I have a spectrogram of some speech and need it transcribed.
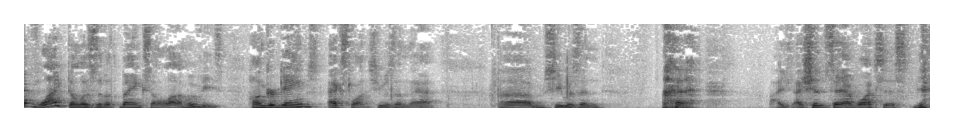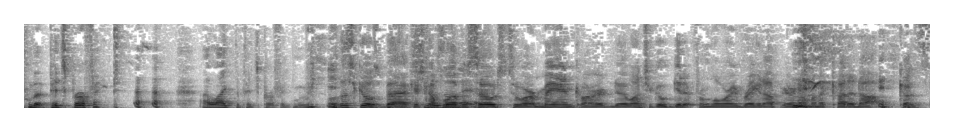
I've liked Elizabeth Banks in a lot of movies. Hunger Games, excellent. She was in that. Um, she was in. I, I shouldn't say I've watched this, yeah, but Pitch Perfect. I like the Pitch Perfect movie. well, this goes back a couple in there. episodes to our man card. Uh, why don't you go get it from Lori and bring it up here, and I'm going to cut it up because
